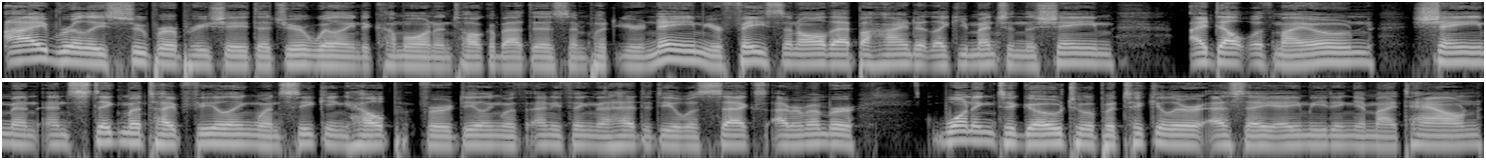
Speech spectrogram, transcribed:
I really super appreciate that you're willing to come on and talk about this and put your name, your face, and all that behind it. Like you mentioned, the shame I dealt with my own shame and, and stigma type feeling when seeking help for dealing with anything that had to deal with sex. I remember wanting to go to a particular SAA meeting in my town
